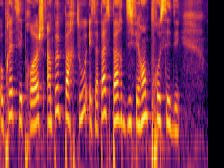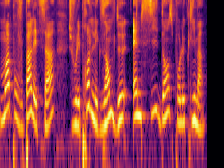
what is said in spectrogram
auprès de ses proches, un peu partout, et ça passe par différents procédés. Moi, pour vous parler de ça, je voulais prendre l'exemple de MC Danse pour le climat.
